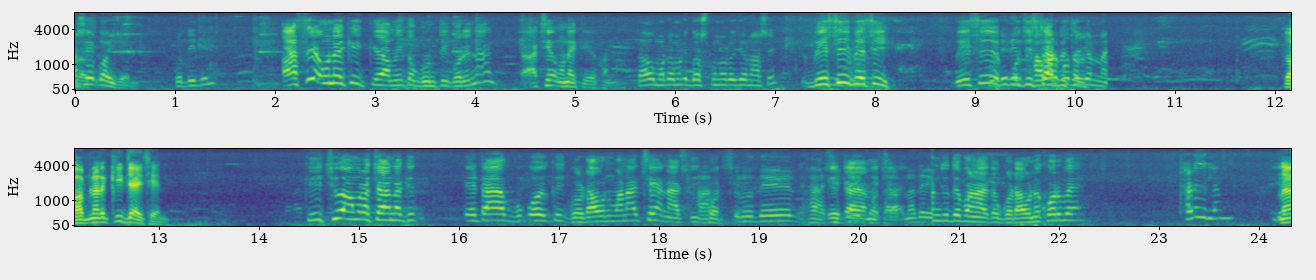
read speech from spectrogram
আসে কয়জন প্রতিদিন? আসে অনেকই আমি তো গুনতি করি না। আছে অনেকে এখানে। তাও মোটামুটি দশ পনেরো জন আসে। বেশি বেশি বেশি পঁচিশটার ভিতর। তো আপনারা কি চাইছেন? কিছু আমরা চাই না এটা ওই কি গোডাউন বানাচ্ছে না কি করছে? হ্যাঁ এটা আমি চাই। আপনাদের। যদি বানায় তো গোডাউনে করবে। ছাড়িয়ে দিলাম। না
